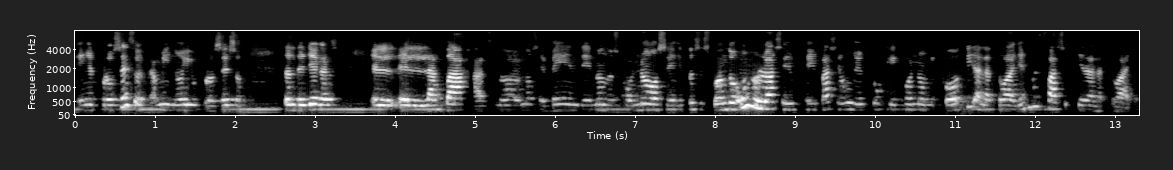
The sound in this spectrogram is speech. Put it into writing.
en el proceso, el camino, hay un proceso donde llegas, el, el, las bajas, ¿no? no se vende, no nos conocen, entonces cuando uno lo hace en, en base a un enfoque económico, tira la toalla, es muy fácil tirar la toalla.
